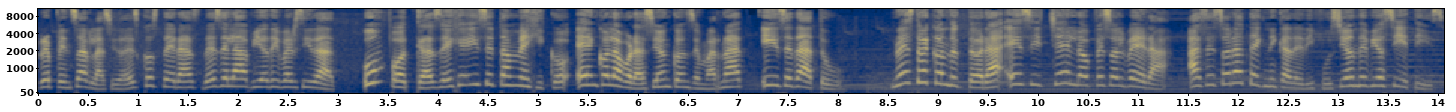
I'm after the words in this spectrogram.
repensar las ciudades costeras desde la biodiversidad, un podcast de GIZ México en colaboración con Semarnat y Sedatu. Nuestra conductora es Iche López Olvera, asesora técnica de difusión de Biocities.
